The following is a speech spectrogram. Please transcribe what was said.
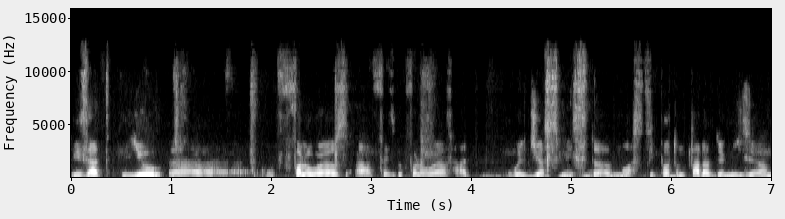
is that you uh, followers, uh, Facebook followers, had, will just miss the most important part of the museum.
